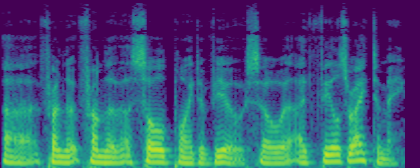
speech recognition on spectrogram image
uh, from the from the soul point of view. So it feels right to me.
